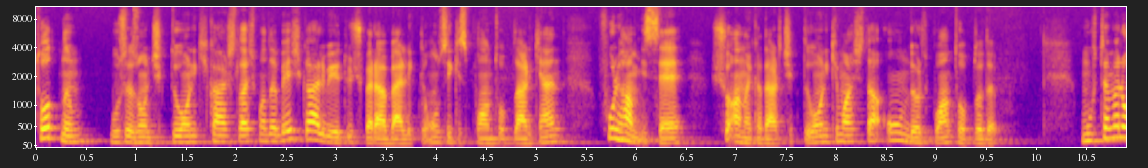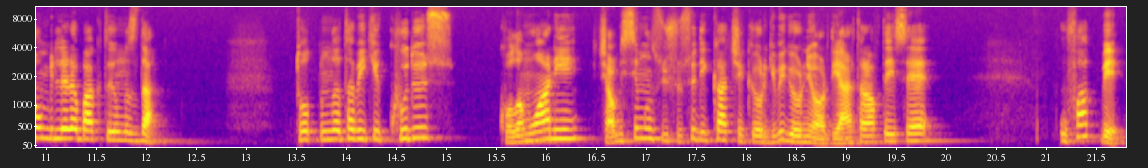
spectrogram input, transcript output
Tottenham bu sezon çıktığı 12 karşılaşmada 5 galibiyet 3 beraberlikle 18 puan toplarken Fulham ise şu ana kadar çıktığı 12 maçta 14 puan topladı. Muhtemel 11'lere baktığımızda Tottenham'da tabii ki Kudüs, Kolomuani, Xabi Simons üçlüsü dikkat çekiyor gibi görünüyor. Diğer tarafta ise ufak bir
